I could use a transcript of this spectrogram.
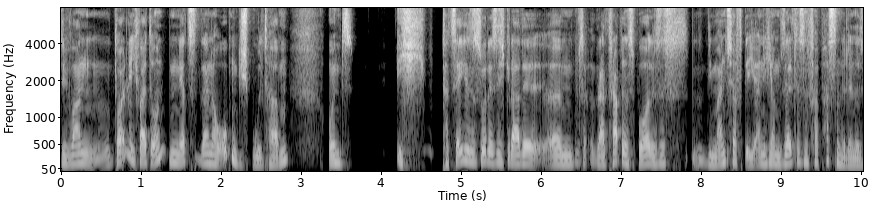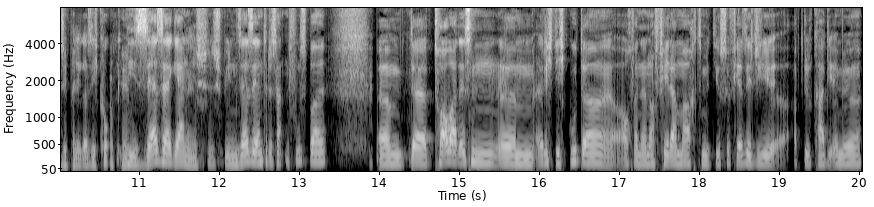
die waren deutlich weiter unten, jetzt dann nach oben gespult haben. Und ich tatsächlich ist es so, dass ich gerade ähm, gerade Trabzonspor, das ist die Mannschaft, die ich eigentlich am seltensten verpassen will in der Superliga. Also ich gucke Okay. die sehr sehr gerne. Sie spielen sehr sehr interessanten Fußball. Ähm, der Torwart ist ein ähm, richtig guter, auch wenn er noch Fehler macht mit Yusuf Yazici, Abdulkadir Ömür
